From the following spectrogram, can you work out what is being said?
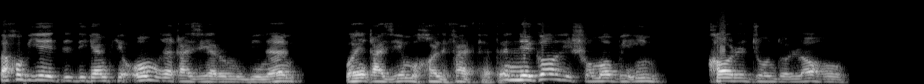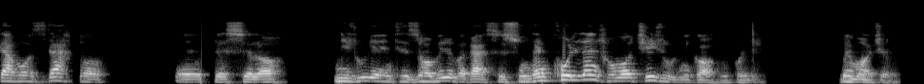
و خب یه عده دیگم که عمق قضیه رو می‌بینن با این قضیه مخالفت کرده. نگاه شما به این کار جندالله و دوازده تا به اصطلاح نیروی انتظامی رو به قصد رسوندن کلا شما چه جور نگاه می‌کنید به ماجرا؟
